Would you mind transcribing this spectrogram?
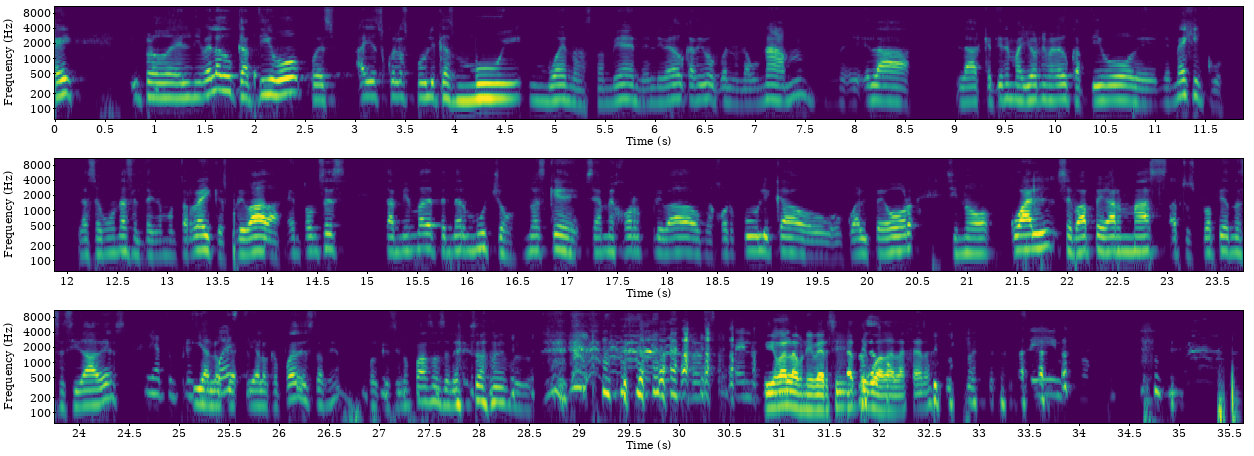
Y- Pero del nivel educativo, pues hay escuelas públicas muy buenas también. El nivel educativo, bueno, la UNAM eh, es la, la que tiene mayor nivel educativo de, de México. La segunda es el TEC de Monterrey, que es privada. Entonces, también va a depender mucho. No es que sea mejor privada o mejor pública o, o cuál peor, sino cuál se va a pegar más a tus propias necesidades Y a tu y a, lo que, y a lo que puedes también. Porque si no pasas el examen, pues Viva la Universidad de Guadalajara. Sí, no.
